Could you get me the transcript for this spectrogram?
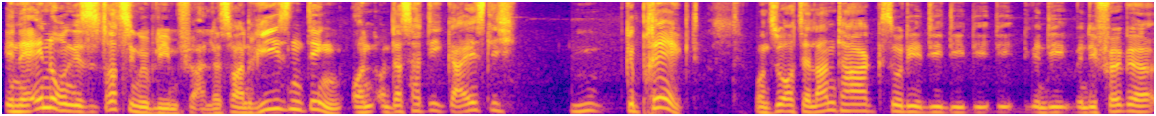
in Erinnerung ist es trotzdem geblieben für alle. Das war ein Riesending. Und, und das hat die geistlich geprägt. Und so auch der Landtag, so die, die, die, die, wenn, die, wenn die Völker,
